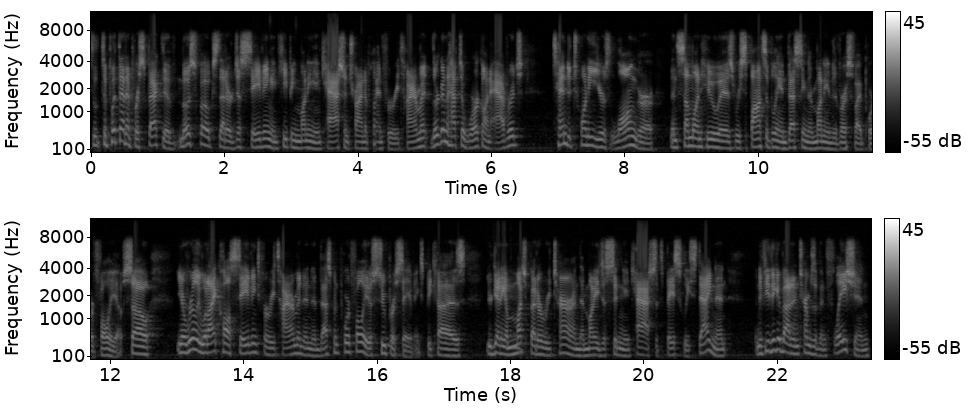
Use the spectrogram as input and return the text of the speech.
to, to put that in perspective, most folks that are just saving and keeping money in cash and trying to plan for retirement, they're going to have to work on average 10 to 20 years longer than someone who is responsibly investing their money in a diversified portfolio. So, you know, really what I call savings for retirement and investment portfolio is super savings because you're getting a much better return than money just sitting in cash that's basically stagnant. And if you think about it in terms of inflation,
